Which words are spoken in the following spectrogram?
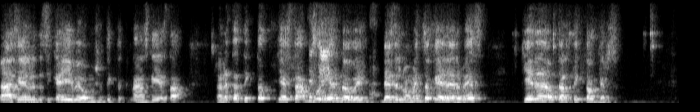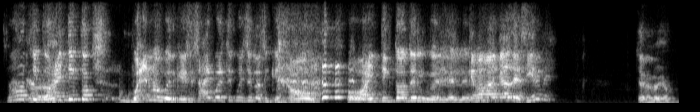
Nada, es que la neta sí caí y veo mucho TikTok. Nada, es que ya está. La neta, TikTok ya está Es que- muriendo, güey. Desde el momento que Derbez quiere adoptar TikTokers. No, Cabrón. TikTok, hay TikToks buenos, güey, que dices, ay, güey, este güey se las y que no. o hay TikToks del. el- el- el- ¿Qué mamá acabas de decir, güey? ¿Quién lo yo?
